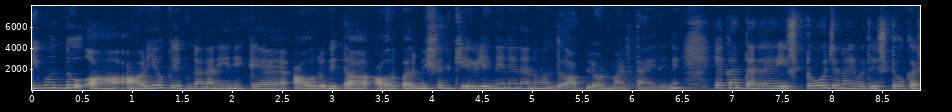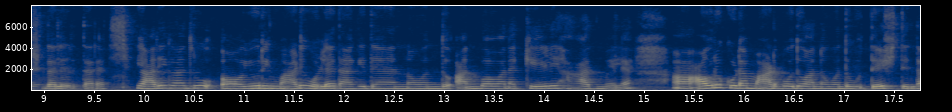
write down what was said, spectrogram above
ಈ ಒಂದು ಆಡಿಯೋ ಕ್ಲಿಪ್ನ ನಾನು ಏನಕ್ಕೆ ಅವರು ವಿತ್ ಅವ್ರ ಪರ್ಮಿಷನ್ ಕೇಳಿನೇ ನಾನು ಒಂದು ಅಪ್ಲೋಡ್ ಮಾಡ್ತಾ ಇದ್ದೀನಿ. ಯಾಕಂತಂದರೆ ಎಷ್ಟೋ ಜನ ಇವತ್ತು ಎಷ್ಟೋ ಕಷ್ಟದಲ್ಲಿರ್ತಾರೆ ಯಾರಿಗಾದರೂ ಇವ್ರಿಗೆ ಮಾಡಿ ಒಳ್ಳೆಯದಾಗಿದೆ ಅನ್ನೋ ಒಂದು ಅನುಭವನ ಕೇಳಿ ಆದಮೇಲೆ ಅವರು ಕೂಡ ಮಾಡ್ಬೋದು ಅನ್ನೋ ಒಂದು ಉದ್ದೇಶದಿಂದ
